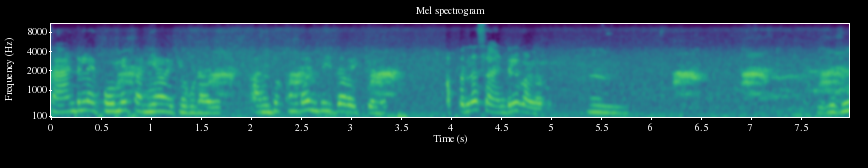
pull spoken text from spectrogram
சாண்டில் எப்போவுமே தனியாக வைக்கக்கூடாது. அந்த கூட இந்த இதை வைக்கணும். அப்போ தான் சாண்டில் வளரும். இது?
